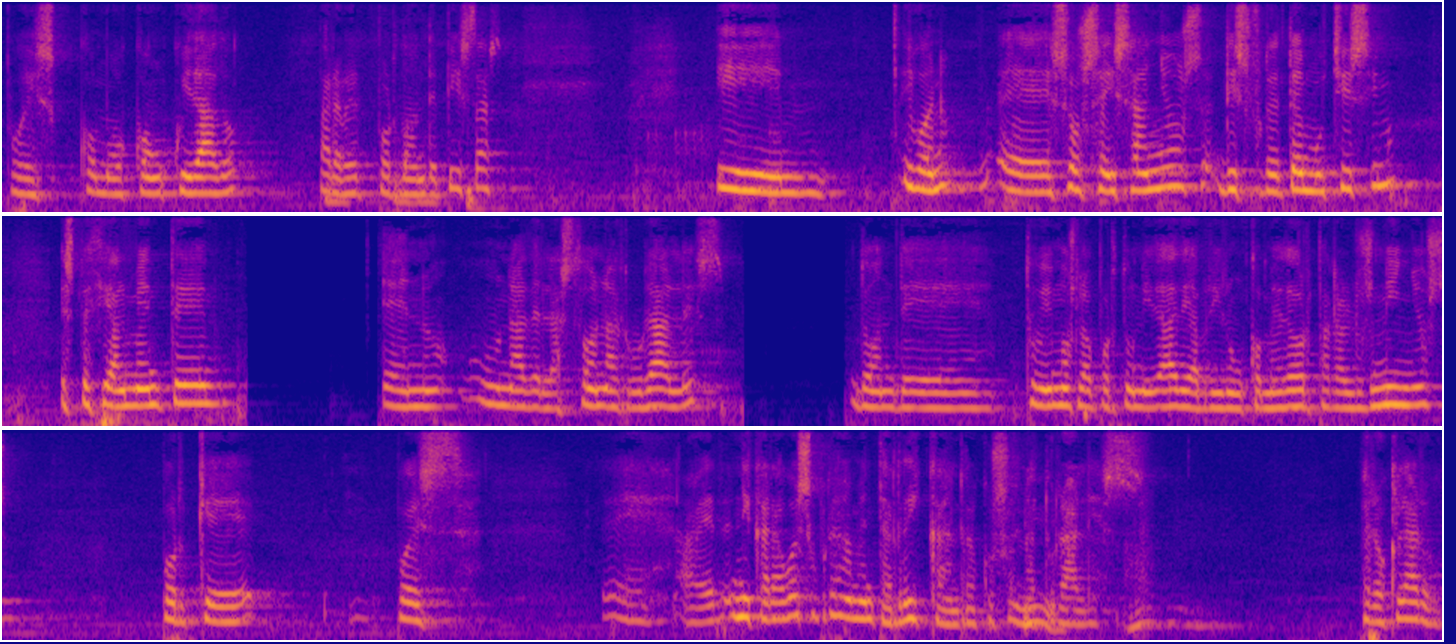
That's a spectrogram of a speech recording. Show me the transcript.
pues como con cuidado para ver por dónde pisas. Y, bueno, eh, esos seis años disfruté muchísimo, especialmente en una de las zonas rurales, donde tuvimos la oportunidad de abrir un comedor para los niños, porque pues, eh, a ver, Nicaragua es supremamente rica en recursos naturales. Pero claro,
